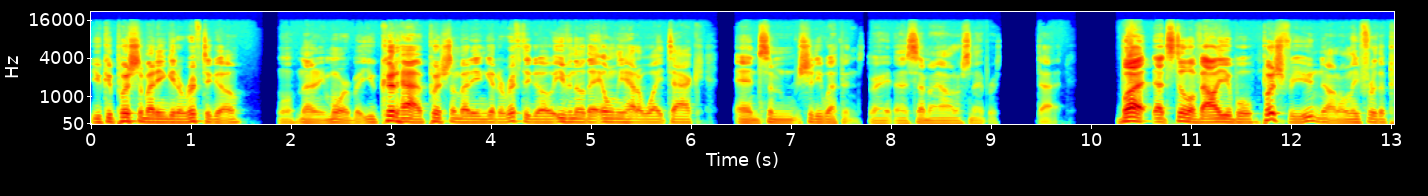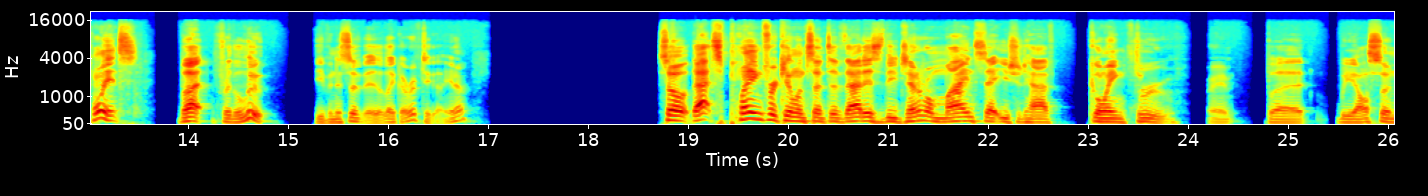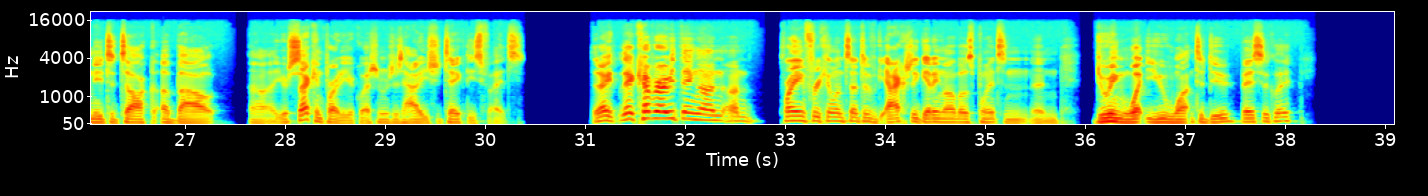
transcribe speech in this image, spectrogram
You could push somebody and get a rift to go, well, not anymore, but you could have pushed somebody and get a rift to go, even though they only had a white tack and some shitty weapons, right? A semi-auto sniper, that. But that's still a valuable push for you, not only for the points, but for the loot, even if it's a, like a rift to go, you know. So that's playing for kill incentive. That is the general mindset you should have going through, right? But we also need to talk about uh, your second part of your question, which is how you should take these fights. Did I, did I cover everything on, on playing for kill incentive, actually getting all those points and, and doing what you want to do, basically?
